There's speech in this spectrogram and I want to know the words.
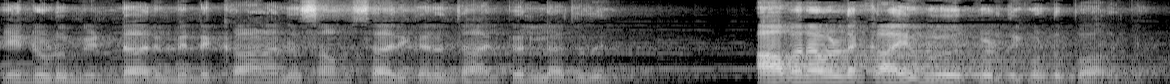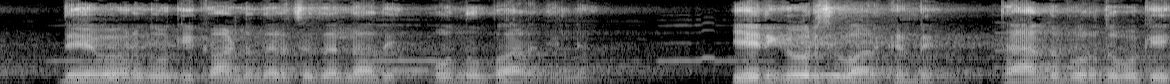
എന്നോട് മിണ്ടാനും എന്നെ കാണാനും സംസാരിക്കാനും താല്പര്യമില്ലാത്തത്? അവൻ അവളുടെ കൈ വേർപ്പെടുത്തിക്കൊണ്ട് പറഞ്ഞു. ദേവനെ നോക്കി കണ്ണു നിറച്ചതല്ലാതെ ഒന്നും പറഞ്ഞില്ല. എനിക്ക് കുറച്ച് വർക്കുണ്ട്. താനൊന്ന് പുറത്തു പോക്കേ.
